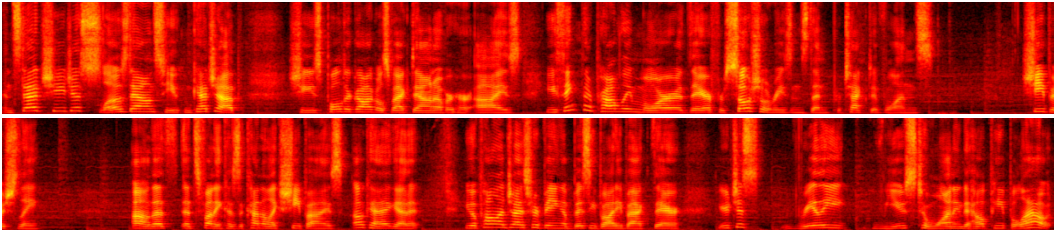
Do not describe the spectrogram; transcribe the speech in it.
Instead, she just slows down so you can catch up. She's pulled her goggles back down over her eyes. You think they're probably more there for social reasons than protective ones. Sheepishly. Oh, that's that's funny because they're kind of like sheep eyes. Okay, I get it. You apologize for being a busybody back there. You're just really used to wanting to help people out.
